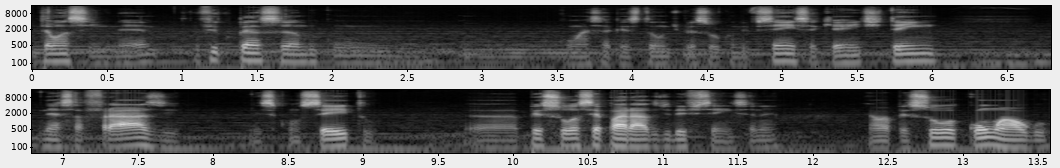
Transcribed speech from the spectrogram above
Então assim, né, eu fico pensando com, com essa questão de pessoa com deficiência, que a gente tem nessa frase, nesse conceito, uh, pessoa separada de deficiência, né? É uma pessoa com algo,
